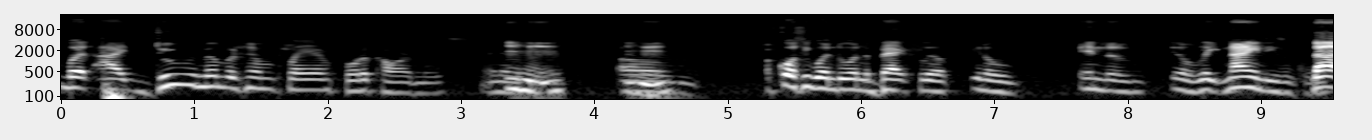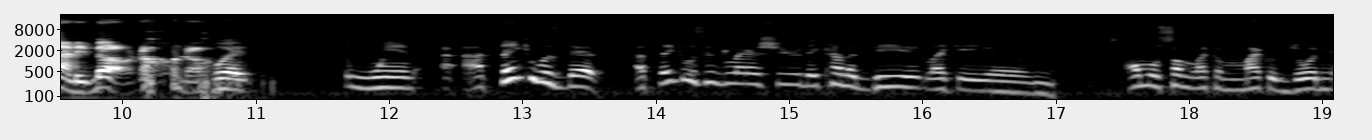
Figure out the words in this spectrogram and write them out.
but I do remember him playing for the Cardinals and everything. Mhm. Um, of course, he wasn't doing the backflip, you know, in the you know late '90s, of course. Nineties, no, no, no. But when I, I think it was that, I think it was his last year. They kind of did like a um, almost something like a Michael Jordan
